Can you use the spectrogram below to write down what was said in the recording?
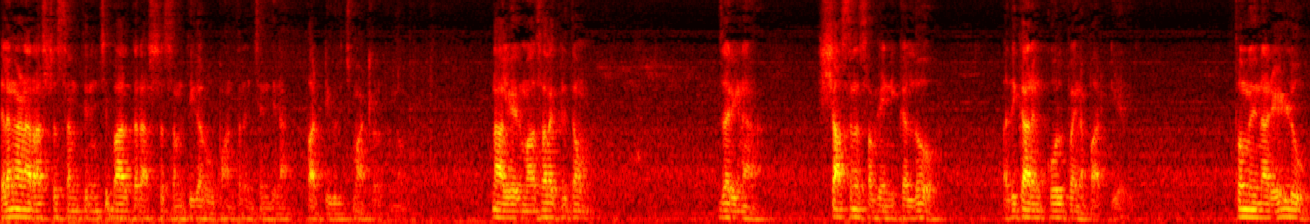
తెలంగాణ రాష్ట్ర సమితి నుంచి భారత రాష్ట్ర సమితిగా రూపాంతరం చెందిన పార్టీ గురించి మాట్లాడుకుందాం. నాలుగైదు మాసాల క్రితం జరిగిన శాసనసభ ఎన్నికల్లో అధికారం కోల్పోయిన పార్టీ అది. తొమ్మిదిన్నరేళ్ళు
